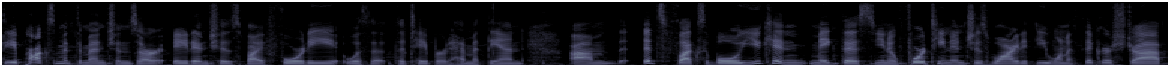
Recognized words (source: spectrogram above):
the approximate dimensions are 8 inches by 40 with a, the tapered hem at the end. Um, it's flexible. You can make this, you know, 14 inches wide if you want a thicker strap.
